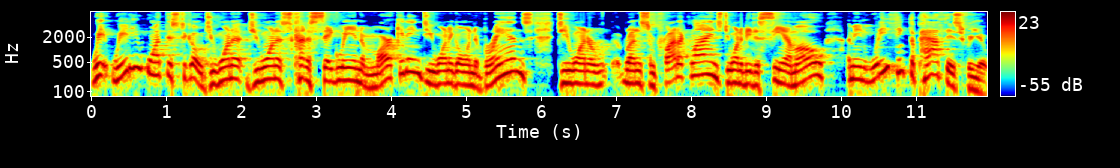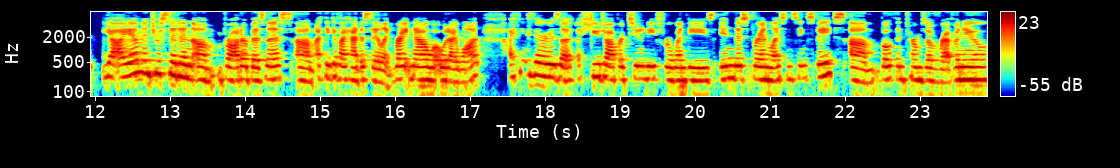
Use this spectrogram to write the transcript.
Where, where do you want this to go? Do you want to do you want to kind of segue into marketing? Do you want to go into brands? Do you want to run some product lines? Do you want to be the CMO? I mean, what do you think the path is for you? Yeah, I am interested in um, broader business. Um, I think if I had to say, like right now, what would I want? I think there is a, a huge opportunity for Wendy's in this brand licensing space, um, both in terms of revenue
